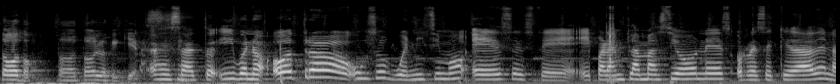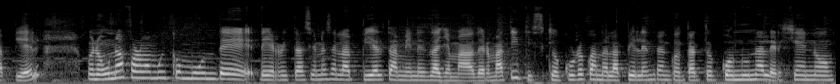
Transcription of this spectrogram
todo, todo, todo lo que quieras. Exacto. Y bueno, otro uso buenísimo es este eh, para inflamaciones o resequedad en la piel. Bueno, una forma muy común de, de, irritaciones en la piel también es la llamada dermatitis, que ocurre cuando la piel entra en contacto con un alergeno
